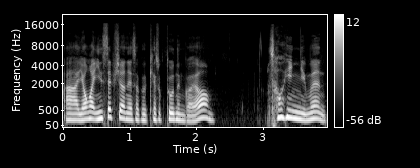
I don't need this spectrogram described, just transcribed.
아 영화 인셉션에서 그 계속 도는 거요. 서희님은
